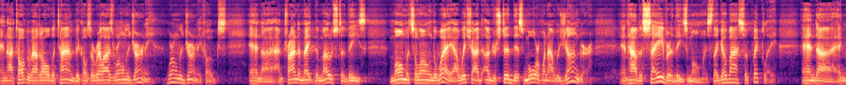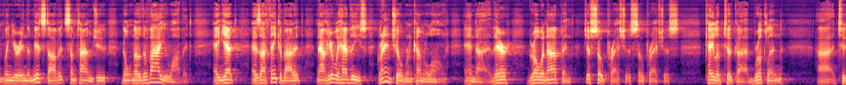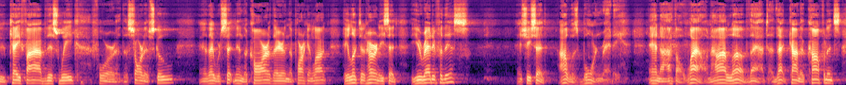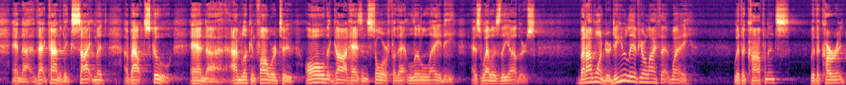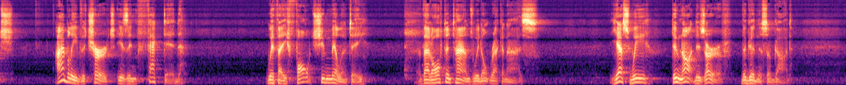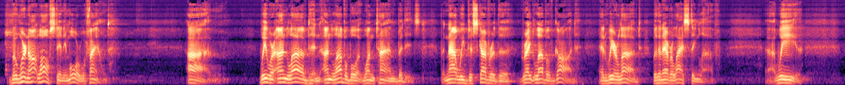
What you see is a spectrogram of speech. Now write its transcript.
And I talk about it all the time because I realize we're on a journey. We're on a journey, folks. And uh, I'm trying to make the most of these moments along the way. I wish I'd understood this more when I was younger and how to savor these moments. They go by so quickly. And, uh, and when you're in the midst of it, sometimes you don't know the value of it. And yet, as I think about it, now here we have these grandchildren coming along, and uh, they're growing up and just so precious, so precious. Caleb took uh, Brooklyn uh, to K 5 this week for the start of school, and they were sitting in the car there in the parking lot. He looked at her and he said, You ready for this? And she said, I was born ready. And I thought, wow, now I love that, that kind of confidence and uh, that kind of excitement about school. And uh, I'm looking forward to all that God has in store for that little lady as well as the others. But I wonder, do you live your life that way? With a confidence, with a courage? I believe the church is infected with a false humility that oftentimes we don't recognize. Yes, we do not deserve the goodness of God, but we're not lost anymore, we're found. Uh, we were unloved and unlovable at one time, but, it's, but now we've discovered the great love of God, and we are loved with an everlasting love. Uh, we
